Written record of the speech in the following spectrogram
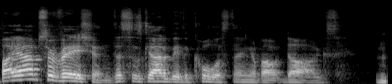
By observation, this has got to be the coolest thing about dogs. Mm.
